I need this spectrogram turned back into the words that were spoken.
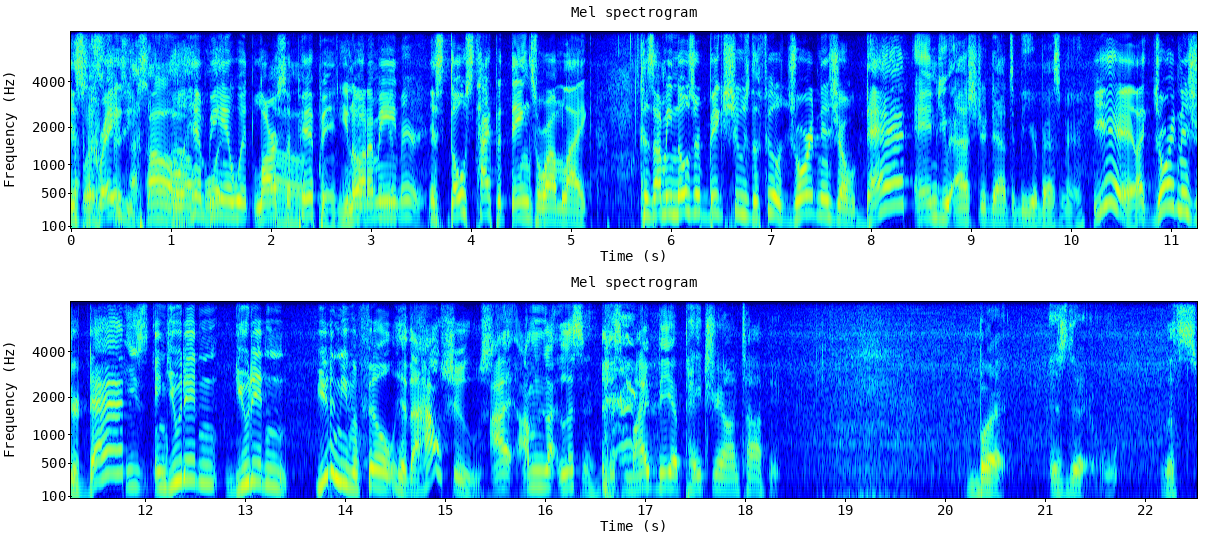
It's What's- crazy. that's a Well, him boy. being with Larsa Oh. Pippen. You know what I Wait for him to mean? It's those type of things where I'm like, because I mean, those are big shoes to fill. Jordan is your dad. And you asked your dad to be your best man. Yeah, like Jordan is your dad. He's- and you didn't, you didn't, you didn't even fill the house shoes. I, I'm not. Listen, this might be a Patreon topic, but is there? Let's.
